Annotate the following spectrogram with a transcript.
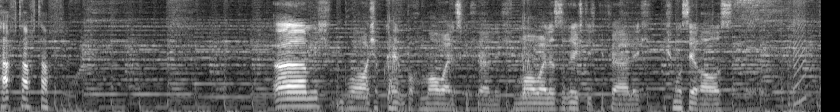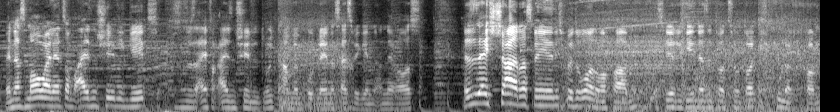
Tough, tough, tough. Ähm, ich, boah, ich habe keinen, boah, Mobile ist gefährlich. Mobile ist richtig gefährlich. Ich muss hier raus. Wenn das Mauerbeil jetzt auf Eisenschädel geht, beziehungsweise einfach Eisenschädel drückt, haben wir ein Problem. Das heißt, wir gehen an der raus. Es ist echt schade, dass wir hier nicht Bedroher drauf haben. Das wäre in der Situation deutlich cooler gekommen.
